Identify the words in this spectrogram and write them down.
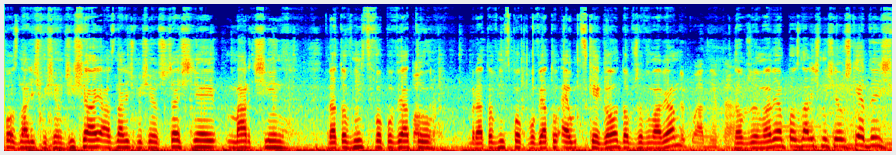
Poznaliśmy się dzisiaj, a znaliśmy się już wcześniej. Marcin, ratownictwo powiatu, ratownictwo powiatu ełckiego, dobrze wymawiam? Dokładnie tak. Dobrze wymawiam. Poznaliśmy się już kiedyś,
